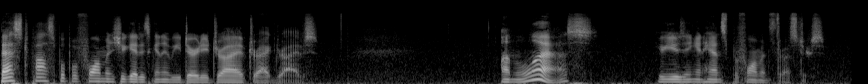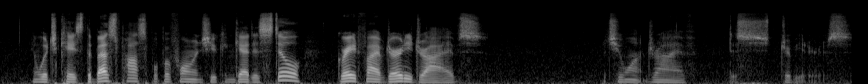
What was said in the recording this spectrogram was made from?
best possible performance you get is going to be dirty drive drag drives. Unless you're using enhanced performance thrusters in which case the best possible performance you can get is still grade 5 dirty drives, but you want drive distributors.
